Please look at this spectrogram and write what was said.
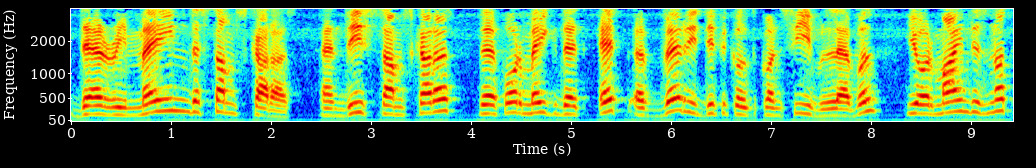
there remain the samskaras, and these samskaras therefore make that at a very difficult to conceive level, your mind is not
